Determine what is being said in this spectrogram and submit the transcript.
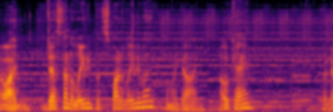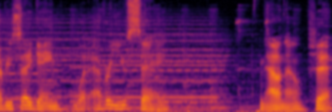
Oh, I, just not a ladybug, spotted ladybug? Oh my god. Okay. Whatever you say, game. Whatever you say. I don't know. Shit.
